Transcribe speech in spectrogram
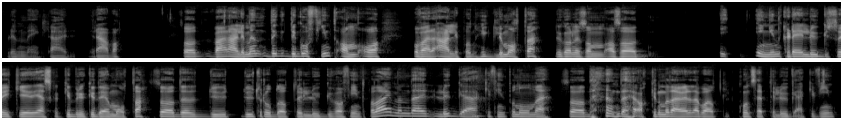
Fordi de egentlig er ræva. Så vær ærlig. Men det, det går fint an å, å være ærlig på en hyggelig måte. Du kan liksom, altså Ingen kler lugg, så ikke, jeg skal ikke bruke det mot deg. Så det, du, du trodde at lugg var fint på deg, men det, lugg er ikke fint på noen, det. Så det, det har ikke noe med deg å gjøre. Det er bare at konseptet lugg er ikke fint,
